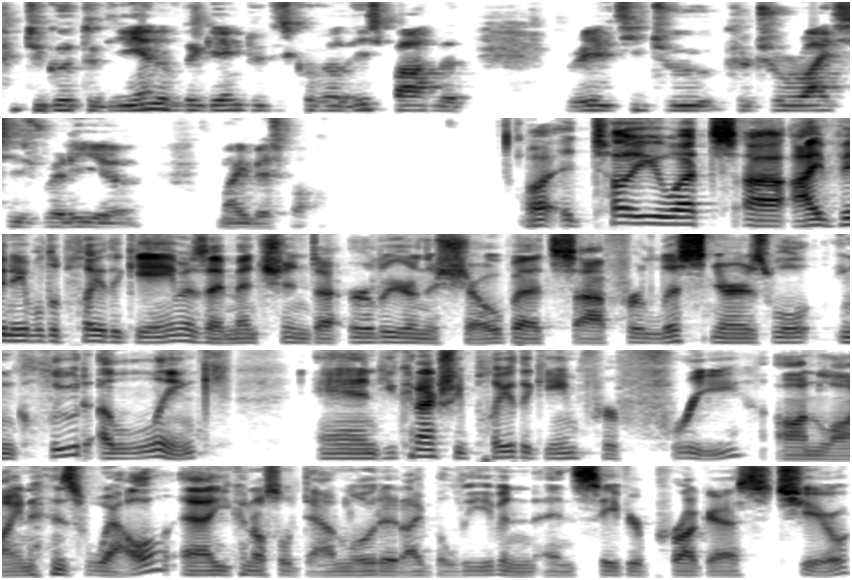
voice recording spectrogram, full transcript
to, go to the end of the game to discover this part, but related to cultural rights is really uh, my best part. Well, I tell you what, uh, I've been able to play the game as I mentioned uh, earlier in the show, but uh, for listeners, we'll include a link and you can actually play the game for free online as well. Uh, you can also download it, I believe, and, and save your progress too.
